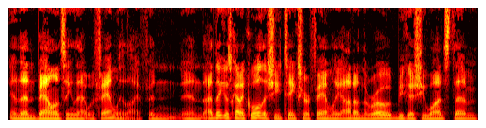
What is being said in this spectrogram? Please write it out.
and then balancing that with family life. And and I think it's kind of cool that she takes her family out on the road because she wants them.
